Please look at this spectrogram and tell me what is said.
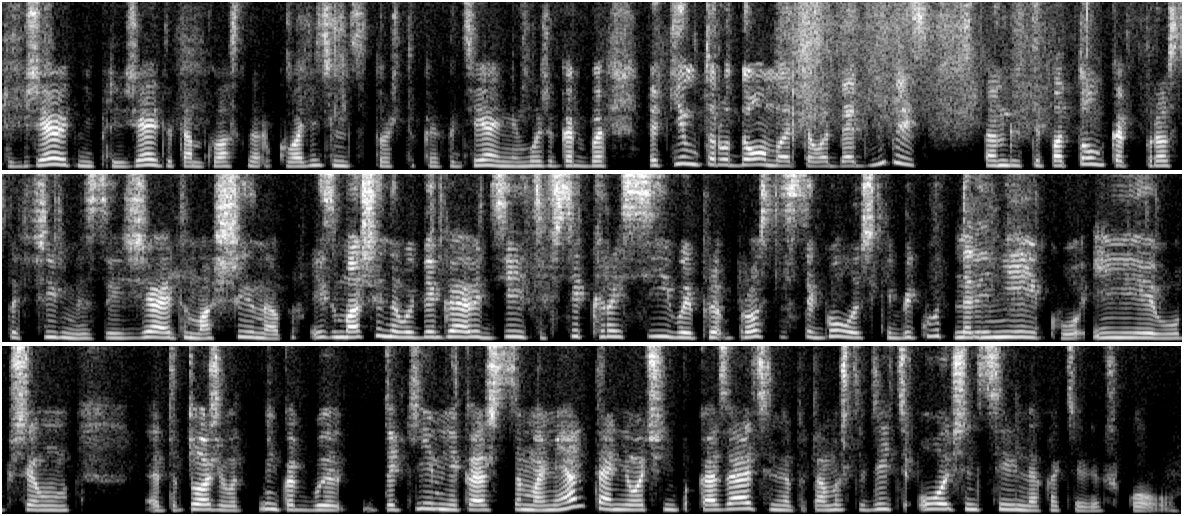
приезжают, не приезжают. И там классная руководительница тоже такая, где они? Мы же как бы таким трудом этого добились. Там, говорит, и потом, как просто в фильме, заезжает машина, из машины выбегают дети, все красивые, просто с иголочки бегут на линейку. И, в общем, это тоже вот, ну, как бы такие, мне кажется, моменты, они очень показательны, потому что дети очень сильно хотели в школу.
